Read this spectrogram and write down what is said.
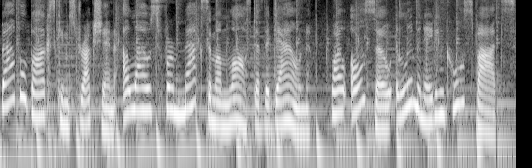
baffle box construction allows for maximum loft of the down while also eliminating cool spots.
